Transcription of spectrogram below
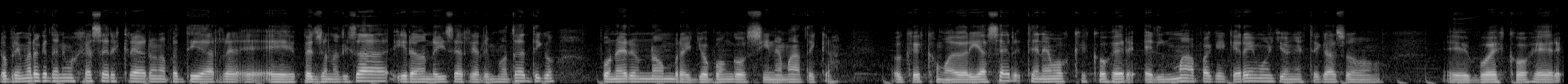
Lo primero que tenemos que hacer es crear una partida eh, eh, personalizada, ir a donde dice realismo táctico, poner un nombre, yo pongo cinemática, ok, como debería ser, tenemos que escoger el mapa que queremos, yo en este caso voy a escoger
